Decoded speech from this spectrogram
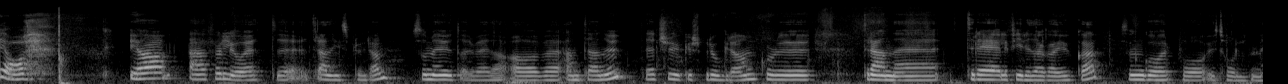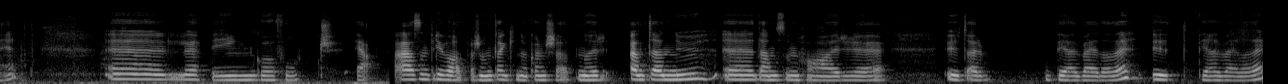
Ja. Ja, jeg følger jo et uh, treningsprogram som er utarbeida av eh, NTNU. Det er et sjukersprogram hvor du trener tre eller fire dager i uka, som går på utholdenhet. Uh, løping, gå fort. Ja. Jeg som privatperson tenker nå kanskje at når NTNU, de som har utbearbeida det, utbearbeida det,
